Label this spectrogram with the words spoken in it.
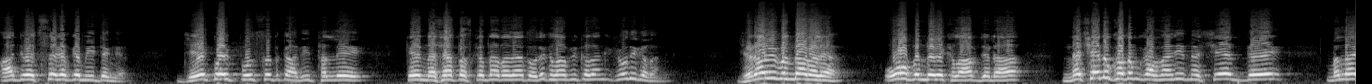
ਅੱਜ ਉਹ ਇਸੇ ਕਰਕੇ ਮੀਟਿੰਗ ਹੈ। ਜੇ ਕੋਈ ਪੁਲਿਸ ਅਧਿਕਾਰੀ ਥੱਲੇ ਕਿ ਨਸ਼ਾ ਤਸਕਰ ਦਾ ਰਲਿਆ ਤਾਂ ਉਹਦੇ ਖਿਲਾਫ ਵੀ ਕਰਾਂਗੇ ਕਿਉਂ ਨਹੀਂ ਕਰਾਂਗੇ? ਜਿਹੜਾ ਵੀ ਬੰਦਾ ਰਲਿਆ ਉਹ ਬੰਦੇ ਦੇ ਖਿਲਾਫ ਜਿਹੜਾ ਨਸ਼ੇ ਨੂੰ ਖਤਮ ਕਰਨਾ ਜੀ ਨਸ਼ੇ ਦੇ ਮਤਲਬ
